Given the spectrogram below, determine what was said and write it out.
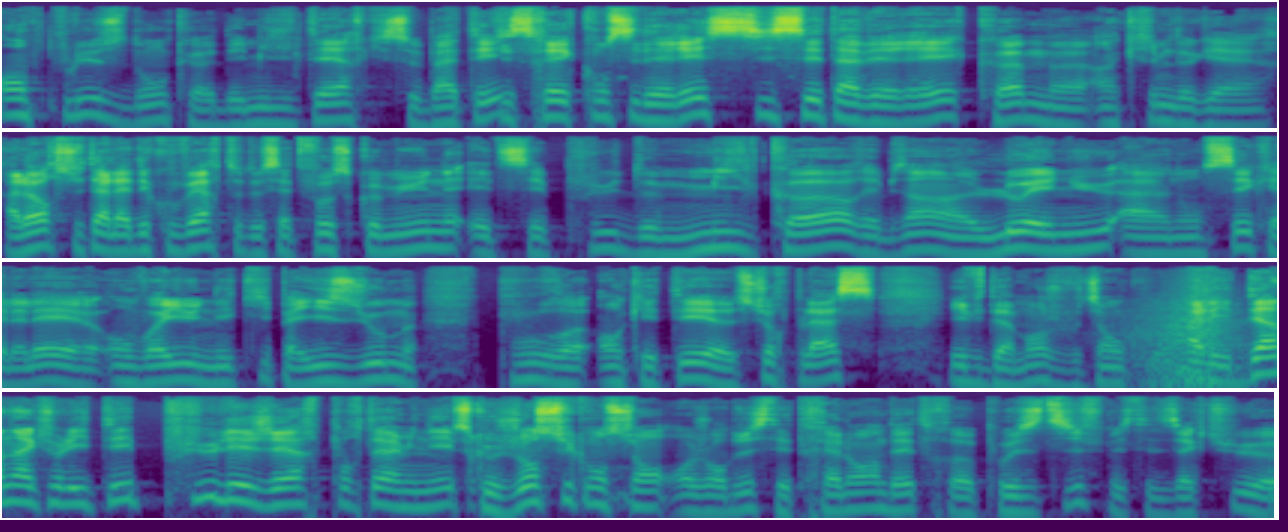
en plus donc des militaires qui se battaient, qui serait considéré, si c'est avéré, comme un crime de guerre. Alors, suite à la découverte de cette fosse commune et de ses plus de 1000 corps, eh bien, l'ONU a annoncé qu'elle allait envoyer une équipe à Izium pour enquêter sur place. Évidemment, je vous tiens au courant. Allez, dernière actualité, plus légère pour terminer, parce que j'en suis conscient, aujourd'hui c'était très loin d'être positif, mais c'était des actus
